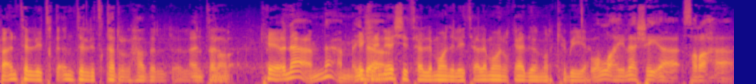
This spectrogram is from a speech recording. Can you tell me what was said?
فأنت اللي تق... أنت اللي تقرر هذا القرار. الم... كيف؟ نعم نعم إيش إذا يعني إيش يتعلمون اللي يتعلمون القيادة المركبية؟ والله لا شيء صراحة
